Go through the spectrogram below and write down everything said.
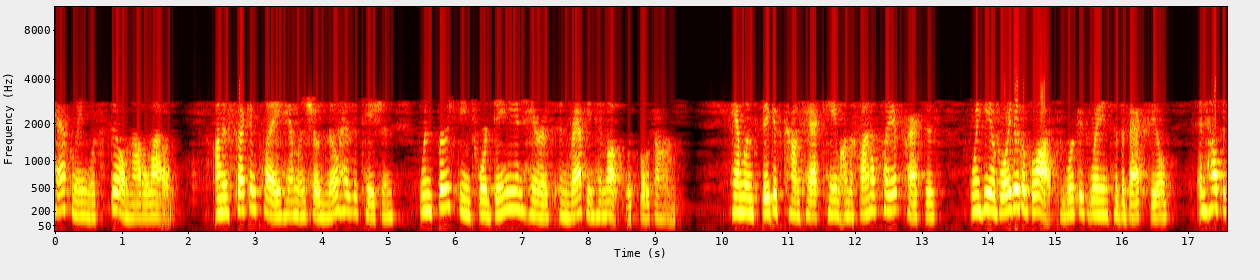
tackling was still not allowed. On his second play, Hamlin showed no hesitation when bursting toward Damien Harris and wrapping him up with both arms. Hamlin's biggest contact came on the final play of practice when he avoided a block to work his way into the backfield and help a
